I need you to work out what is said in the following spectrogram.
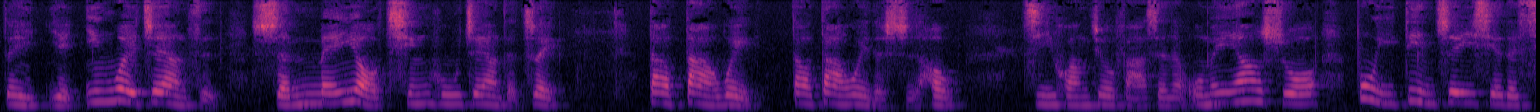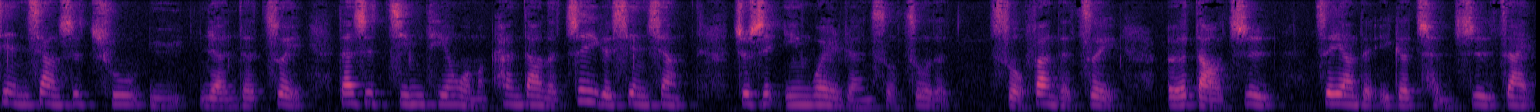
对，也因为这样子，神没有轻忽这样的罪。到大卫，到大卫的时候，饥荒就发生了。我们也要说，不一定这一些的现象是出于人的罪，但是今天我们看到的这个现象，就是因为人所做的、所犯的罪而导致。这样的一个惩治，在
